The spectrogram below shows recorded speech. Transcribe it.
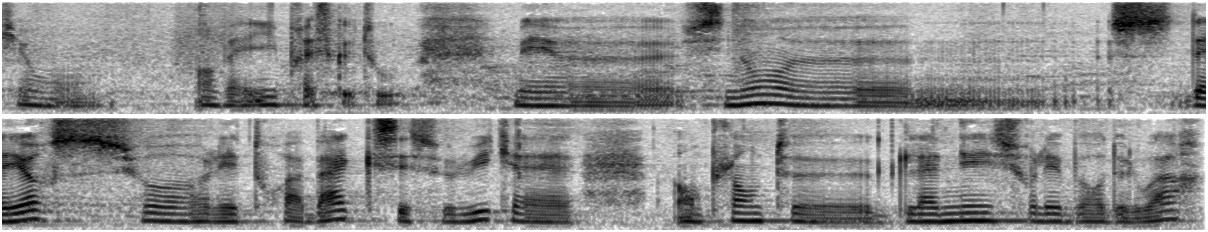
qui ont envahi presque tout. Mais euh, sinon, euh, d'ailleurs, sur les trois bacs, c'est celui qui est en plante glanée sur les bords de Loire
